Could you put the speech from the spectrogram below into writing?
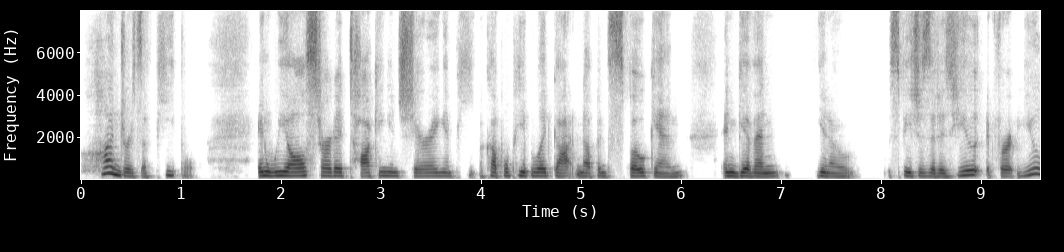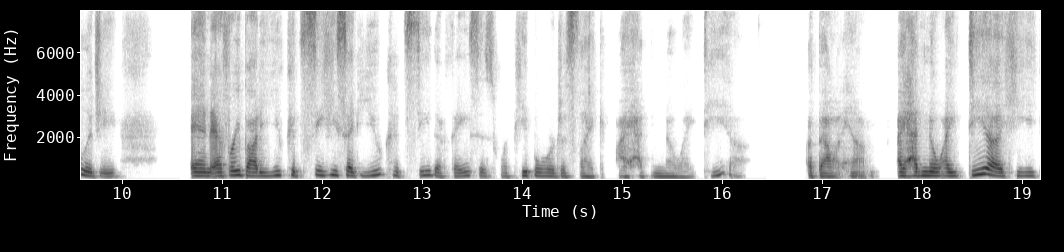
hundreds of people. And we all started talking and sharing, and a couple people had gotten up and spoken and given, you know, speeches at his for eulogy. And everybody you could see, he said, you could see the faces where people were just like, I had no idea about him. I had no idea he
